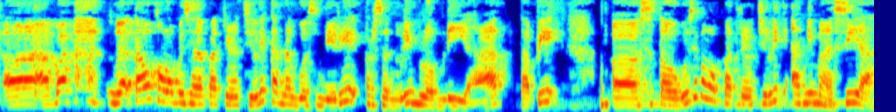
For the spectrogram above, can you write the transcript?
Eh, apa nggak tahu kalau misalnya Patriot Cilik karena gue sendiri personally belum lihat tapi eh, setahu gue sih kalau Patriot Cilik animasi ya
